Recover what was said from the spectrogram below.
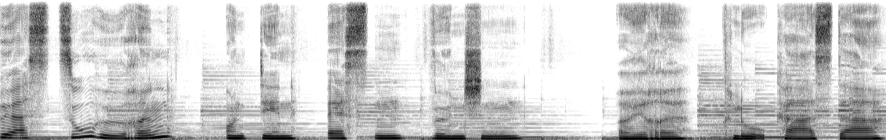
fürs Zuhören und den besten Wünschen. Eure Cluecaster.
